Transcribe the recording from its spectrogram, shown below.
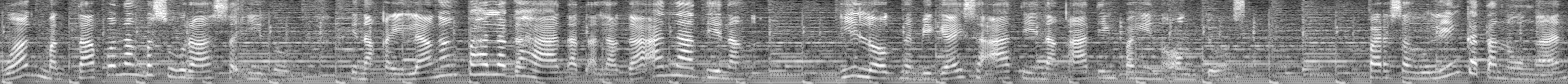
Huwag magtapon ng basura sa ilog. Kinakailangang pahalagahan at alagaan natin ang ilog na bigay sa atin ng ating Panginoong Diyos. Para sa huling katanungan,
